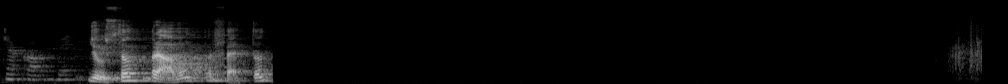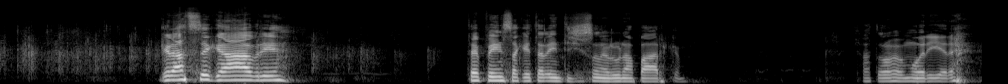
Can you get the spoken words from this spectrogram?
Giacobbe. giusto? Bravo, perfetto. Grazie Gabri. Te pensa che talenti ci sono a Luna Park. Ci ha fatto proprio morire.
